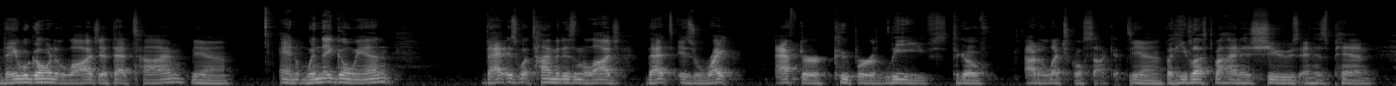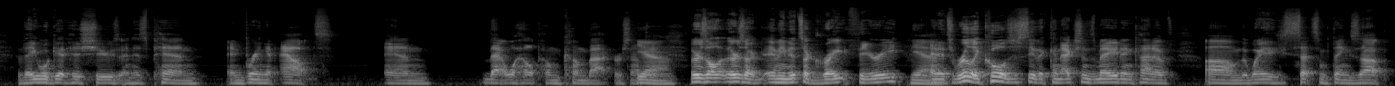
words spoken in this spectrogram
they will go into the lodge at that time, Yeah. and when they go in, that is what time it is in the lodge. That is right after Cooper leaves to go out of electrical sockets. Yeah. But he left behind his shoes and his pen. They will get his shoes and his pen and bring it out, and that will help him come back or something. Yeah. There's a there's a I mean it's a great theory Yeah. and it's really cool just to see the connections made and kind of um, the way he set some things up.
